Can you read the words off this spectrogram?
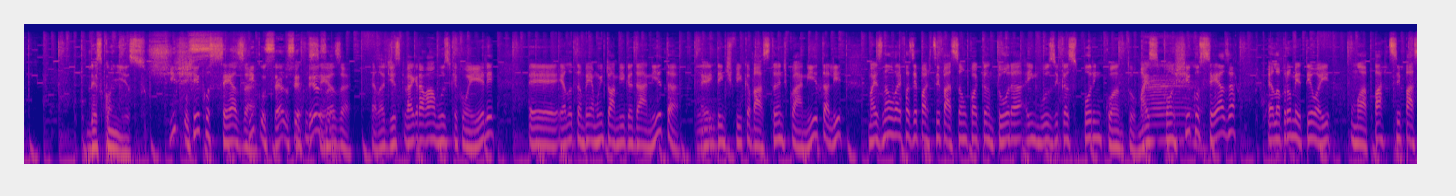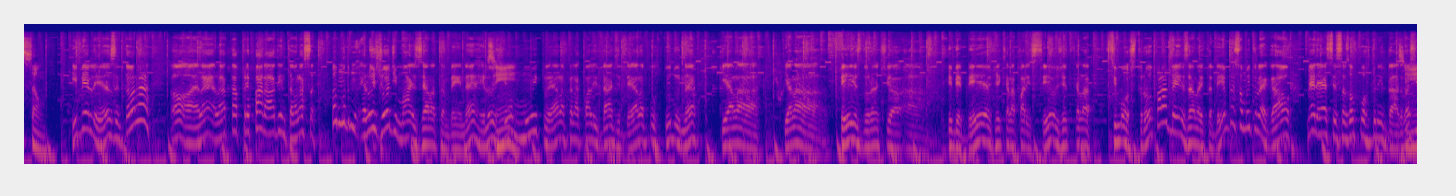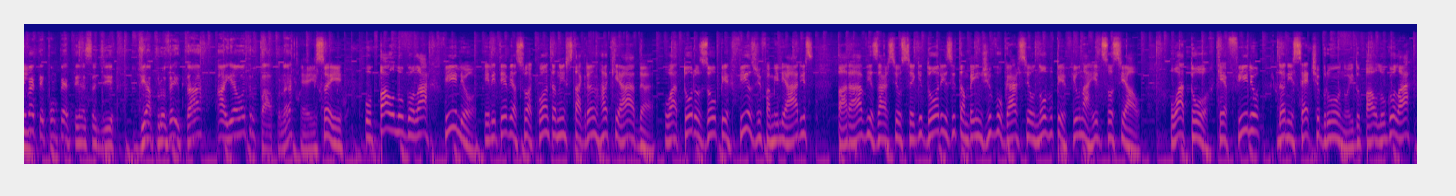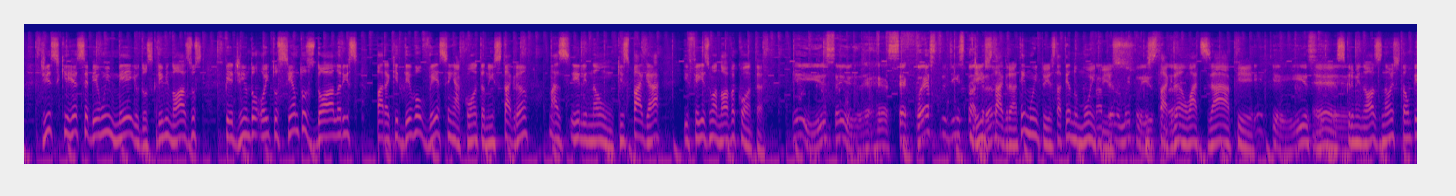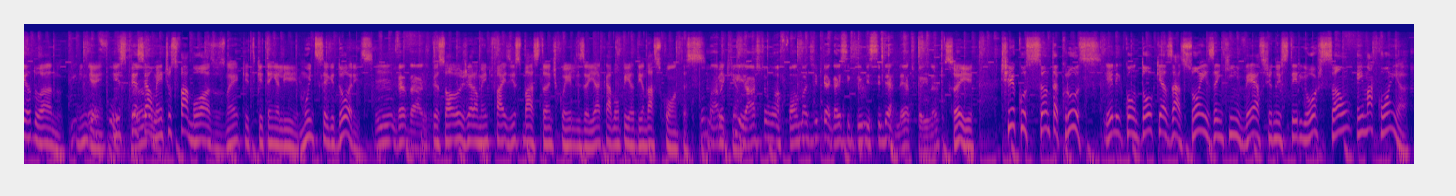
Desconheço. Chico, Chico César. Chico César, certeza? Chico César. Ela disse que vai gravar uma música com ele. É, ela também é muito amiga da Anitta, né, identifica bastante com a Anitta ali, mas não vai fazer participação com a cantora em músicas por enquanto. Mas Ah. com Chico César, ela prometeu aí uma participação. Que beleza. Então ela, ó, ela, ela tá preparada, então. Ela, todo mundo elogiou demais ela também, né? Elogiou Sim. muito ela pela qualidade dela, por tudo, né? Que ela, que ela fez durante a, a BBB, o jeito que ela apareceu, o jeito que ela se mostrou. Parabéns ela aí também. É uma pessoa muito legal, merece essas oportunidades. Mas Sim. se vai ter competência de, de aproveitar, aí é outro papo, né? É isso aí. O Paulo Goulart Filho, ele teve a sua conta no Instagram hackeada. O ator usou perfis de familiares para avisar seus seguidores e também divulgar seu novo perfil na rede social. O ator, que é filho da Anissete Bruno e do Paulo Goulart, disse que recebeu um e-mail dos criminosos pedindo 800 dólares para que devolvessem a conta no Instagram, mas ele não quis pagar e fez uma nova conta. Que isso, hein? É, é sequestro de Instagram. De Instagram, tem muito isso, tá tendo muito Tá tendo isso. muito isso, Instagram, né? WhatsApp. Que que é isso? É, os criminosos não estão perdoando Que ninguém. confusão. Especialmente os famosos, né? Que, que tem ali muitos seguidores. Hum, verdade. O pessoal geralmente faz isso bastante com eles aí, acabam perdendo as contas. Tomara que Perdendo. achem uma forma de pegar esse crime cibernético aí, né? Isso aí. Tico Santa Cruz, ele contou que as ações em que investe no exterior são em maconha.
